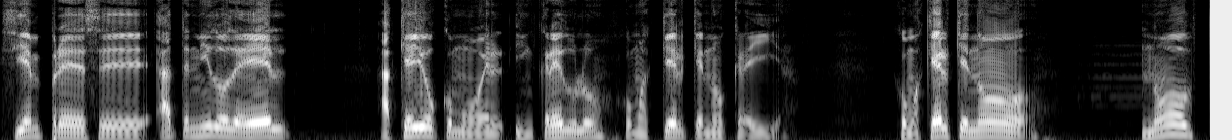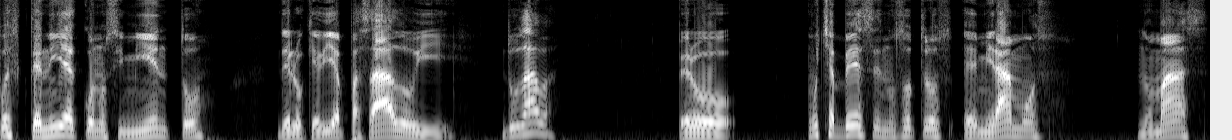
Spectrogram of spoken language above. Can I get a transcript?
siempre se ha tenido de él aquello como el incrédulo, como aquel que no creía, como aquel que no, no pues tenía conocimiento de lo que había pasado y dudaba. Pero muchas veces nosotros eh, miramos nomás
